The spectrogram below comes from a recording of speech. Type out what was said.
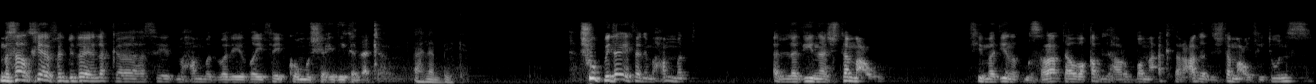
مساء الخير. في البداية لك سيد محمد ولضيفيكم ومشاهديك الأكارم. أهلا بك. شوف بداية يا محمد الذين اجتمعوا في مدينة مصراتة وقبلها ربما أكثر عدد اجتمعوا في تونس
